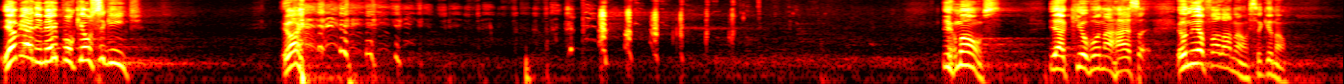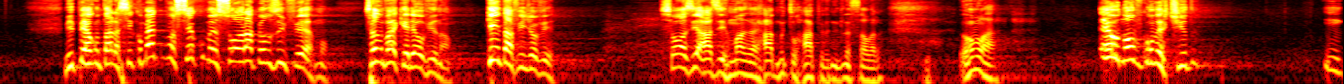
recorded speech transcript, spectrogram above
Eu me animei porque é o seguinte. Eu... Irmãos, e aqui eu vou narrar essa. Eu não ia falar, não, isso aqui não. Me perguntaram assim: como é que você começou a orar pelos enfermos? Você não vai querer ouvir, não. Quem está afim de ouvir? Só as, as irmãs, é muito rápido nessa hora. Vamos lá. Eu, novo convertido, um,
